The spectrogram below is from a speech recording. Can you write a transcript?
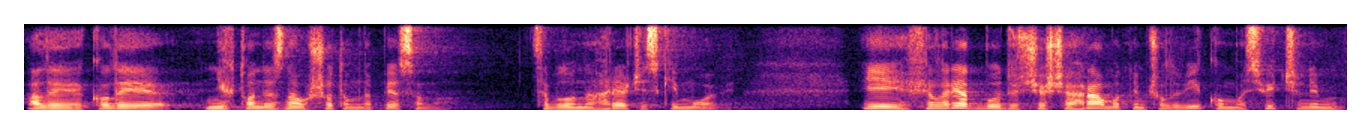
Але коли ніхто не знав, що там написано, це було на греческій мові. І Філарет, будучи ще грамотним чоловіком, освіченим,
